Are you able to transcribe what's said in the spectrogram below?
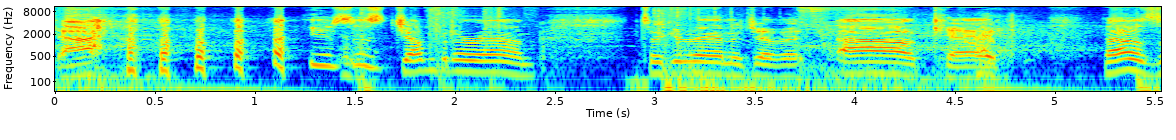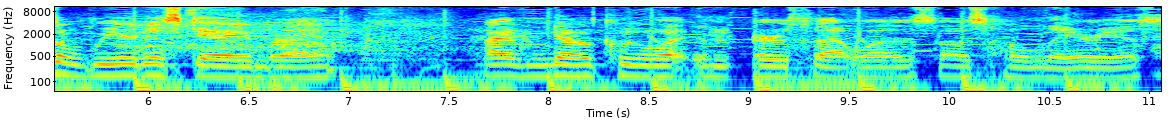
God, he was just jumping around. Took advantage of it. Ah, okay. That was the weirdest game, bro. I have no clue what on earth that was. That was hilarious.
